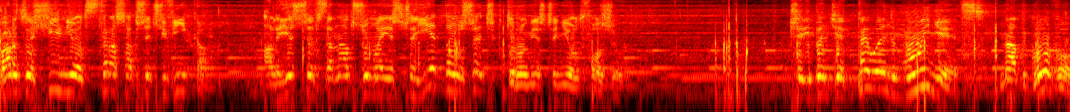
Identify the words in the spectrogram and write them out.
Bardzo silnie odstrasza przeciwnika, ale jeszcze w zanadrzu ma jeszcze jedną rzecz, którą jeszcze nie otworzył. Czyli będzie pełen młyniec nad głową,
